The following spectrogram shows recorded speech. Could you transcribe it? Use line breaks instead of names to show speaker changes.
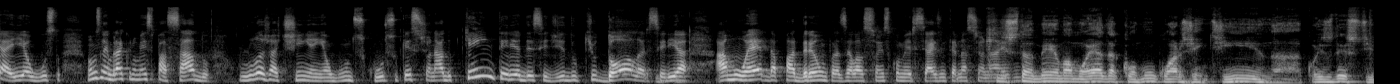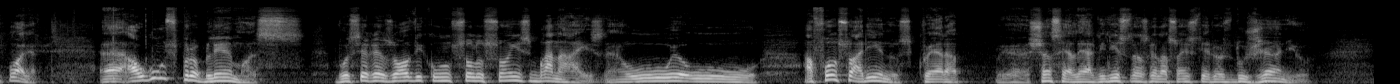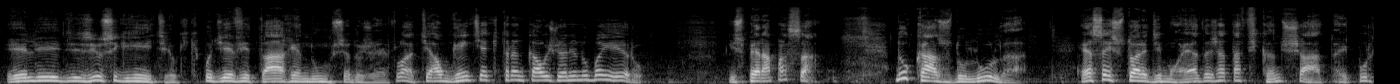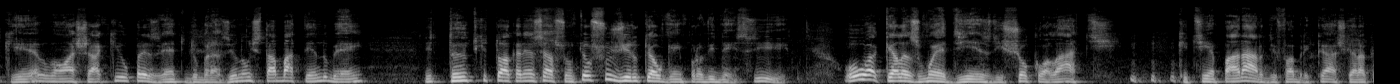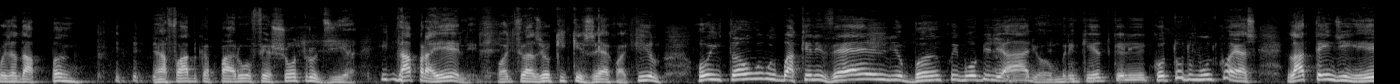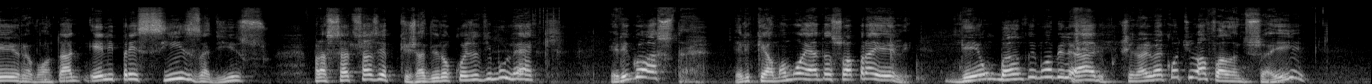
aí, Augusto, vamos lembrar que no mês passado o Lula já tinha, em algum discurso, questionado quem teria decidido que o dólar seria a moeda padrão para as relações comerciais internacionais.
Que isso né? também é uma moeda comum com a Argentina, coisas desse tipo. Olha, é, alguns problemas você resolve com soluções banais. Né? O, o Afonso Arinos, que era é, chanceler, ministro das Relações Exteriores do Jânio, ele dizia o seguinte: o que, que podia evitar a renúncia do Jânio? Ele falou: ah, alguém tinha que trancar o Jânio no banheiro, esperar passar. No caso do Lula, essa história de moeda já está ficando chata, aí porque vão achar que o presidente do Brasil não está batendo bem de tanto que toca nesse assunto. Eu sugiro que alguém providencie ou aquelas moedinhas de chocolate que tinha parado de fabricar, acho que era coisa da PAN. Né? A fábrica parou, fechou outro dia. E dá para ele, pode fazer o que quiser com aquilo. Ou então aquele velho banco imobiliário, um brinquedo que ele, todo mundo conhece. Lá tem dinheiro, à vontade. Ele precisa disso para satisfazer, porque já virou coisa de moleque. Ele gosta. Ele quer uma moeda só para ele. Dê um banco imobiliário, porque senão ele vai continuar falando isso aí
